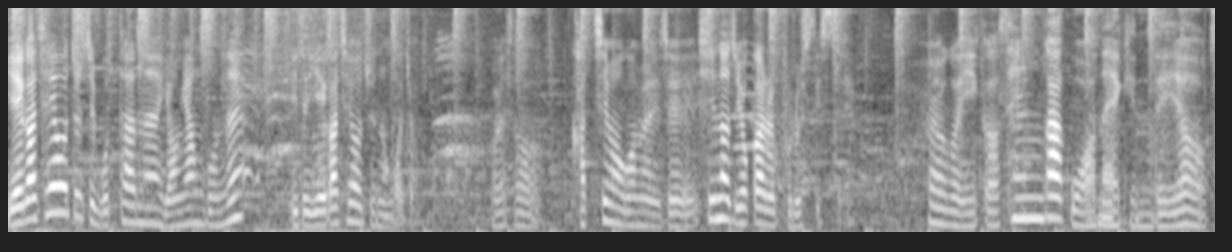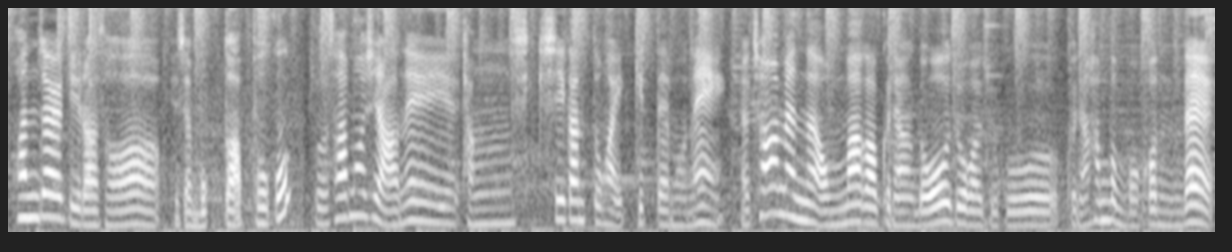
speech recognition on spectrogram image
얘가 채워주지 못하는 영양분을 이제 얘가 채워주는 거죠. 그래서 같이 먹으면 이제 시너지 효과를 부를 수 있어요. 그리고 이거 생각 원액인데요. 환절기라서 이제 목도 아프고 그 사무실 안에 장식 시간 동안 있기 때문에 처음에는 엄마가 그냥 넣어줘가지고 그냥 한번 먹었는데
